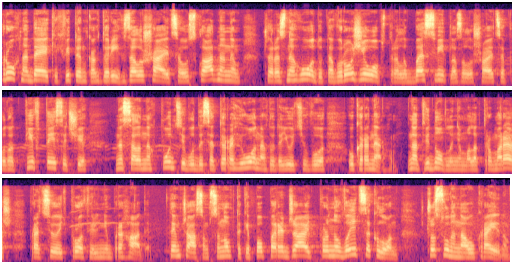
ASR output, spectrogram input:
Рух на деяких відтинках доріг залишається ускладненим через негоду та ворожі обстріли. Без світла залишається понад пів тисячі населених пунктів у 10 регіонах. Додають в Укренерго. Над відновленням електромереж працюють профільні бригади. Тим часом синоптики попереджають про новий циклон, що суне на Україну.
